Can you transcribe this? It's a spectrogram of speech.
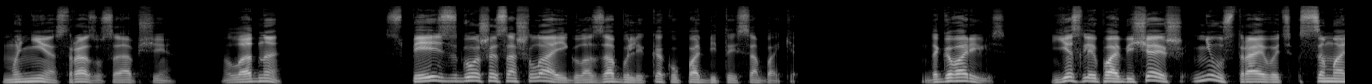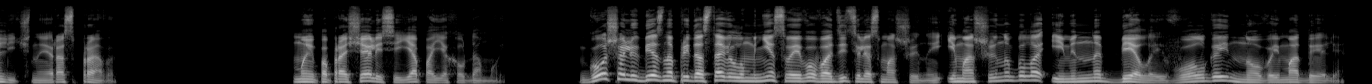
мне сразу сообщи. Ладно? Спесь с Гоши сошла, и глаза были как у побитой собаки. Договорились если пообещаешь не устраивать самоличные расправы. Мы попрощались, и я поехал домой. Гоша любезно предоставил мне своего водителя с машиной, и машина была именно белой «Волгой» новой модели.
